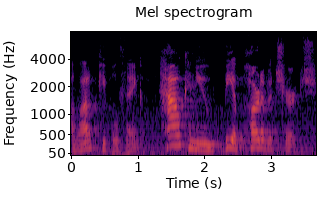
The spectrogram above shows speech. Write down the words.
a lot of people think, how can you be a part of a church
